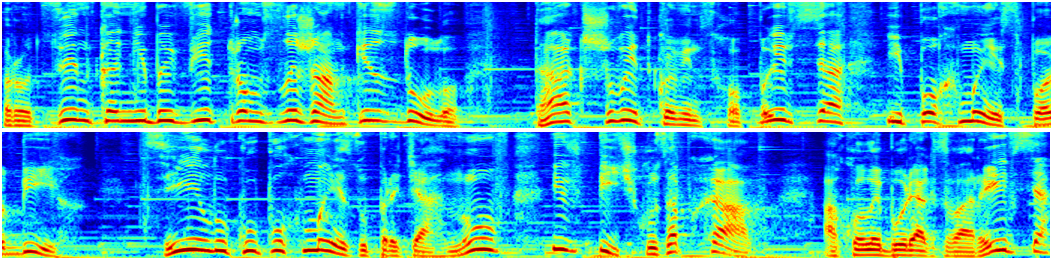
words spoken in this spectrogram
родзинка ніби вітром з лежанки здуло. Так швидко він схопився і по хмиз побіг. Цілу купу хмизу притягнув і в пічку запхав. А коли буряк зварився,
